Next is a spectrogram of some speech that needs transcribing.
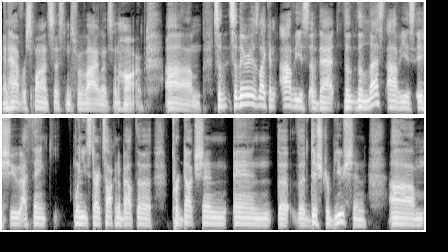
and have response systems for violence and harm. Um, so, so there is like an obvious of that. The, the less obvious issue, I think, when you start talking about the production and the the distribution, um,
